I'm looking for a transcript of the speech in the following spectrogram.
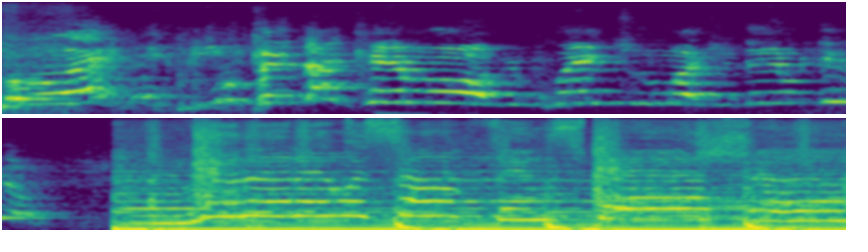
what? Take that camera off. You play too much. You did everything. I knew that it was something special.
